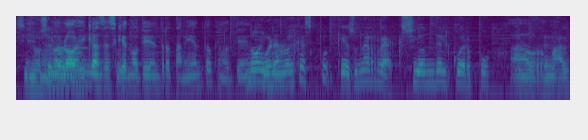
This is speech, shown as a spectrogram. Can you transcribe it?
Si inmunológicas es que no tienen tratamiento, que no tienen No, inmunológicas es que es una reacción del cuerpo ah, anormal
